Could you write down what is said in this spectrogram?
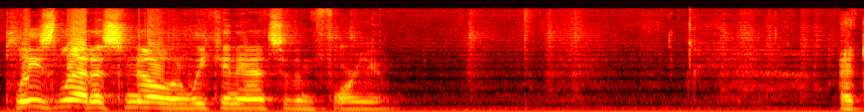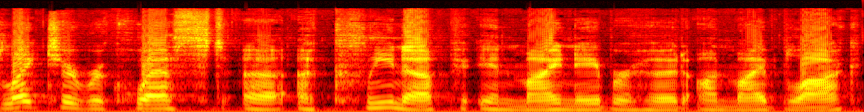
please let us know and we can answer them for you. I'd like to request uh, a cleanup in my neighborhood on my block.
